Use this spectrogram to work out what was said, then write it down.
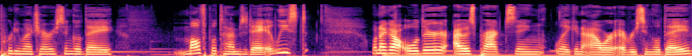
pretty much every single day, multiple times a day. At least when I got older, I was practicing like an hour every single day.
